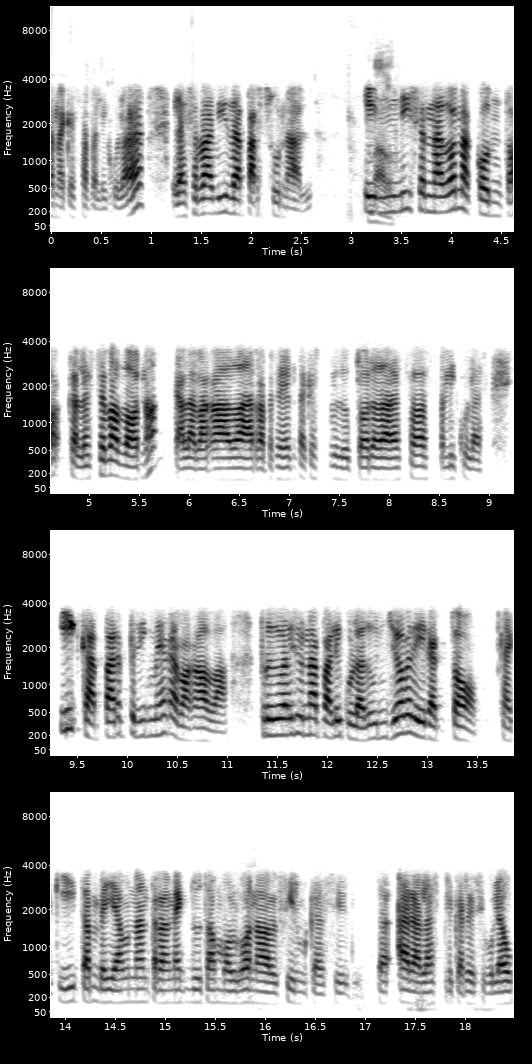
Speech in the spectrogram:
en aquesta pel·lícula, eh, la seva vida personal. I Val. ni se n'adona compte que la seva dona, que a la vegada representa que és productora de les seves pel·lícules, i que per primera vegada produeix una pel·lícula d'un jove director, que aquí també hi ha una altra anècdota molt bona al film, que si, ara l'explicaré si voleu,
